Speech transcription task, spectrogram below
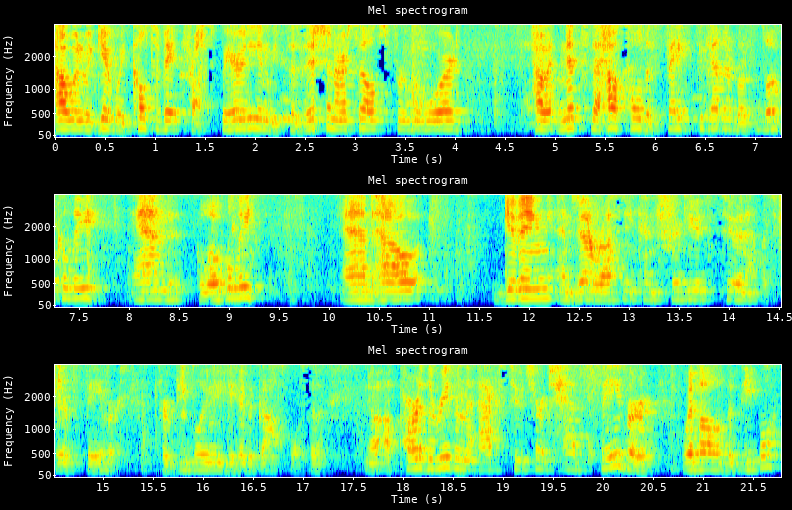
how when we give, we cultivate prosperity and we position ourselves for reward, how it knits the household of faith together, both locally and globally, and how giving and generosity contributes to an atmosphere of favor for people who need to hear the gospel. So, you know, a part of the reason the Acts 2 church had favor with all of the people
